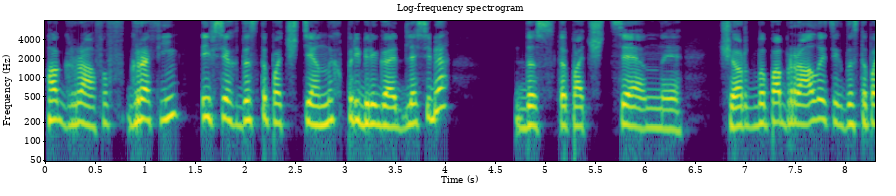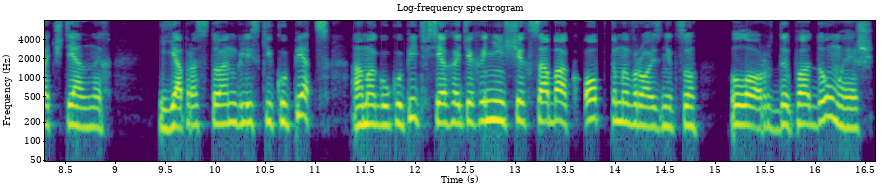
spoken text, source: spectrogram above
а графов, графинь и всех достопочтенных приберегает для себя? Достопочтенные! Черт бы побрал этих достопочтенных! Я простой английский купец, а могу купить всех этих нищих собак оптом и в розницу. Лорды, подумаешь!»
